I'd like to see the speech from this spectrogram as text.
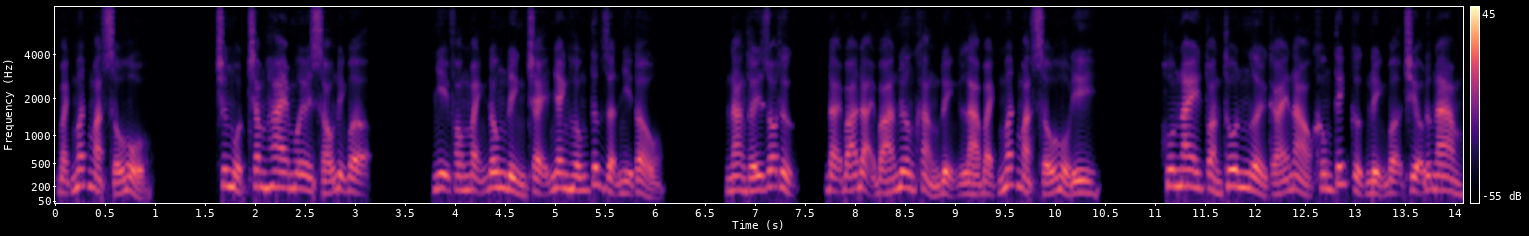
bạch mất mặt xấu hổ. chương 126 định bợ. Nhị phòng mạnh đông đỉnh chạy nhanh hống tức giận nhị tẩu. Nàng thấy rõ thực, đại bá đại bá nương khẳng định là bạch mất mặt xấu hổ đi. Hôm nay toàn thôn người cái nào không tích cực định bợ triệu Đức Nam.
